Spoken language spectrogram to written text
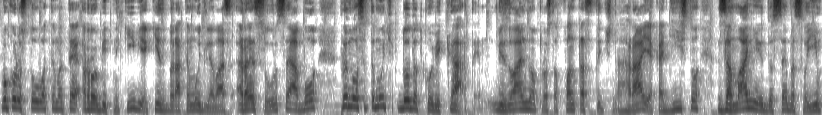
використовуватимете робітників, які збиратимуть для вас ресурси або приноситимуть додаткові карти. Візуально просто фантастична гра, яка дійсно заманює до себе своїм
